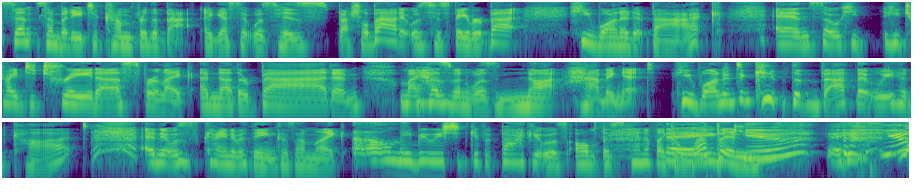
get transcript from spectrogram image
sent somebody to come for the bat. I guess it was his special bat. It was his favorite bat. He wanted it back. And so he, he tried to trade us for like another bat. And my husband was not having it. He wanted to keep the bat that we had caught. And it was kind of a thing because I'm like, oh, maybe we should give it back. It was, all, it was kind of like a weapon. Thank you. Thank you.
